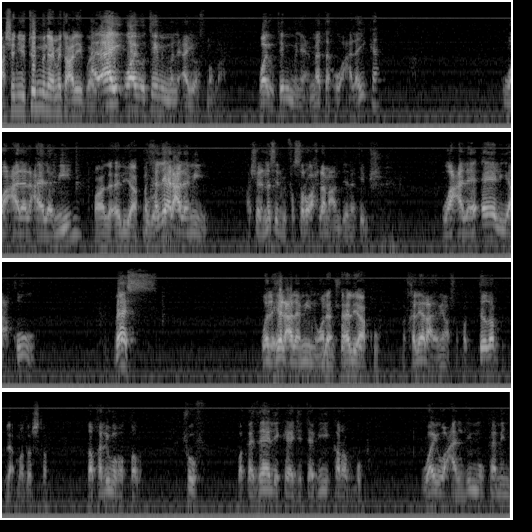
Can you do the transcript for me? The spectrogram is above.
عشان يتم نعمته عليك بقى. أي ويتم من أيوه اسم الله. ويتم نعمته عليك وعلى العالمين. وعلى آل ما يعقوب. تخليها العالمين عشان الناس اللي بيفسروا أحلام عندنا تمشي. وعلى آل يعقوب. بس. ولا هي العالمين مش لا واخد آل يعقوب. ما تخليها العالمين عشان خاطر. تقدر؟ لا ما أقدرش طبعا. طب خليه مبطله شوف وكذلك يجتبيك ربك ويعلمك من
